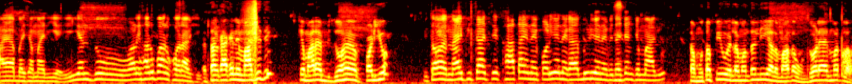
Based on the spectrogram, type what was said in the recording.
આયા બસ અમારી એ. ઈયન તો વાળી હરું પારું ખોરાવશે. તાર કાકાને માજી હતી કે મારે જોહે પડ્યો? તો નાઈ પીતા તે ખાતાય નહીં પડ્યો ને કા બીડ્યો ને પીતા ચમ ચમ માગ્યું. તો હું તો પીવું એટલે મને તો લઈ આલો મારે તો ઊંધોળે આજ મતલબ.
